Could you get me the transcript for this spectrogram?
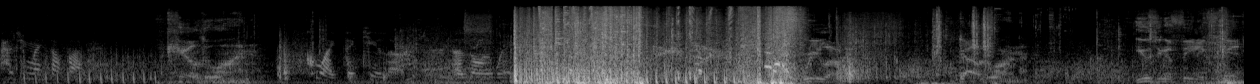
Patching myself up. Killed one. Quite the killer, as always. Reload. Down one. Using a Phoenix kit.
